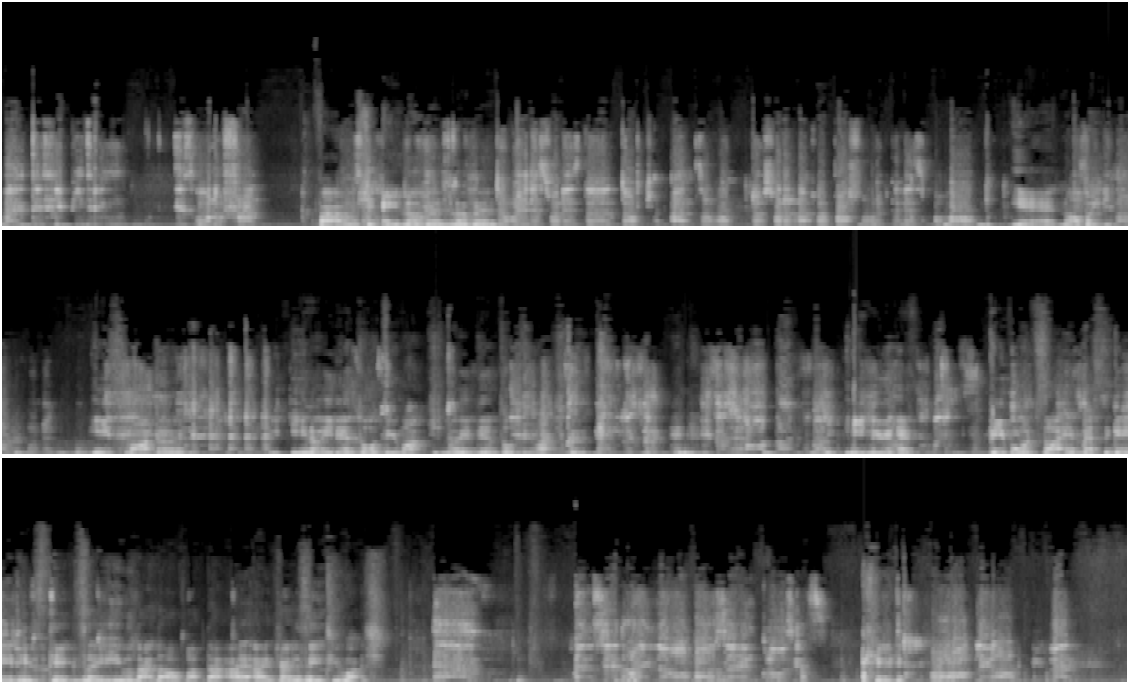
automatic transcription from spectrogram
like this hippie thing is all up front. Fam, she, hey Logan, Logan. The weirdest one is the Doc Antle one. Just running like a brothel in his heart. Yeah, no, He's but hiring women. he's smart though. You know he didn't talk too much. You know he didn't talk too much. Listen, he's a smart man. he knew ev- people would start investigating his thing, so he was like, "No, fuck that. I I trying to say too much." Yeah. Ben said, I know about certain clauses. Brought up later. You man.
